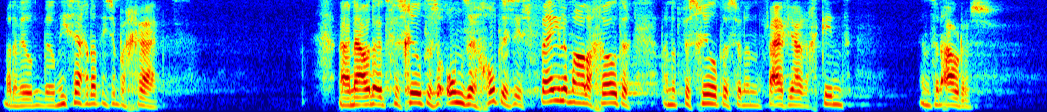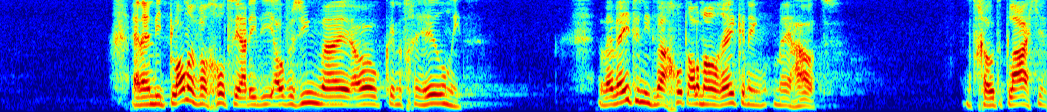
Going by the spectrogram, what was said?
Maar dat wil, wil niet zeggen dat hij ze begrijpt. Nou, nou, het verschil tussen ons en God is, is vele malen groter dan het verschil tussen een vijfjarig kind en zijn ouders. En, en die plannen van God, ja, die, die overzien wij ook in het geheel niet. Wij weten niet waar God allemaal rekening mee houdt. Het grote plaatje,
